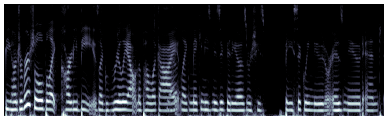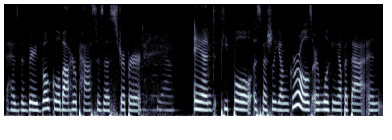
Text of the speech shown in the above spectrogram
be controversial, but like Cardi B is like really out in the public eye, yep. like making these music videos where she's basically nude or is nude and has been very vocal about her past as a stripper. Yeah. And people, especially young girls, are looking up at that and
